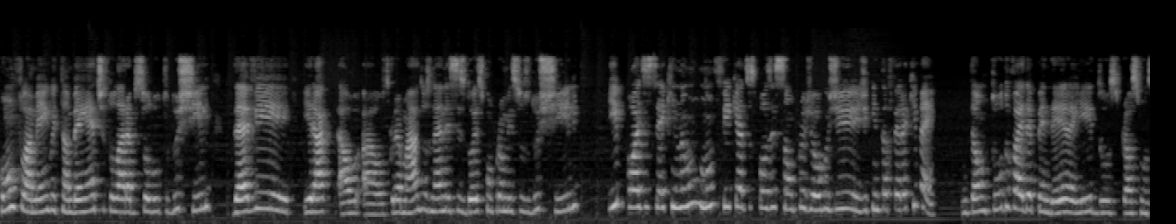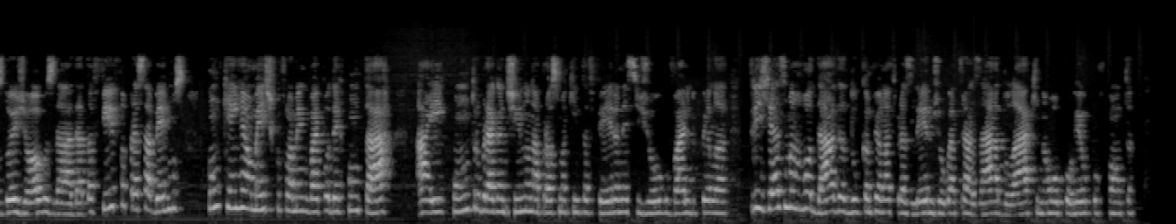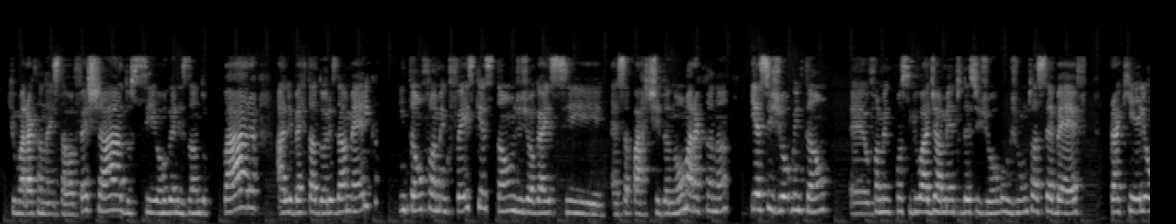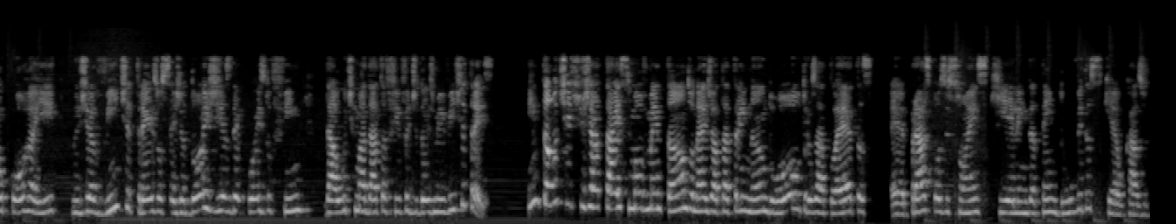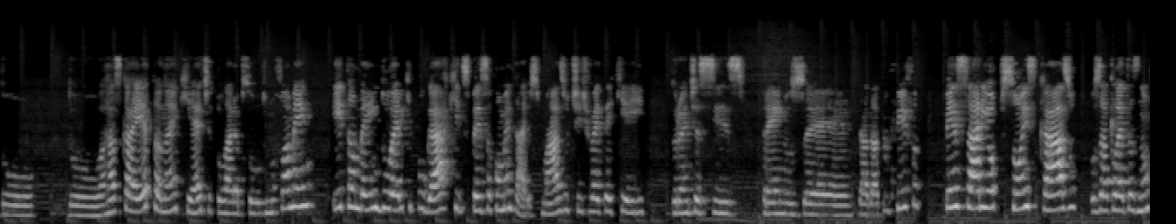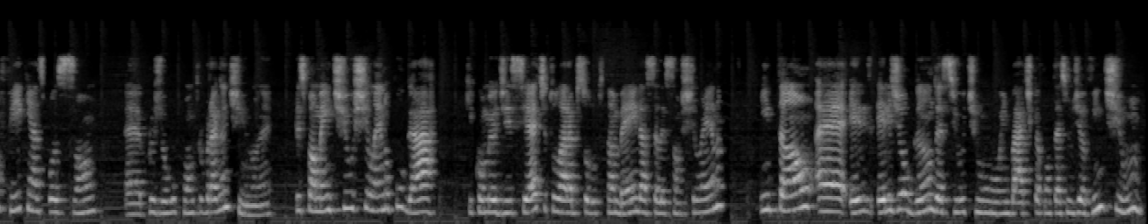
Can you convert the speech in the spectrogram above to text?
com o Flamengo e também é titular absoluto do Chile, deve ir a, a, aos gramados né, nesses dois compromissos do Chile e pode ser que não, não fique à disposição para os jogos de, de quinta-feira que vem. Então tudo vai depender aí dos próximos dois jogos da data FIFA para sabermos com quem realmente que o Flamengo vai poder contar aí contra o Bragantino na próxima quinta-feira, nesse jogo válido pela trigésima rodada do Campeonato Brasileiro, jogo atrasado lá, que não ocorreu por conta que o Maracanã estava fechado, se organizando para a Libertadores da América. Então o Flamengo fez questão de jogar esse, essa partida no Maracanã e esse jogo, então, é, o Flamengo conseguiu o adiamento desse jogo junto à CBF para que ele ocorra aí no dia 23, ou seja, dois dias depois do fim da última data FIFA de 2023. Então o Tite já está se movimentando, né? Já está treinando outros atletas é, para as posições que ele ainda tem dúvidas, que é o caso do, do Arrascaeta, né? Que é titular absoluto no Flamengo, e também do Eric Pulgar, que dispensa comentários. Mas o Tite vai ter que ir durante esses treinos é, da data FIFA pensar em opções caso os atletas não fiquem à disposição é, para o jogo contra o Bragantino, né? Principalmente o chileno Pulgar, que, como eu disse, é titular absoluto também da seleção chilena. Então, é, ele, ele, jogando esse último embate que acontece no dia 21,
